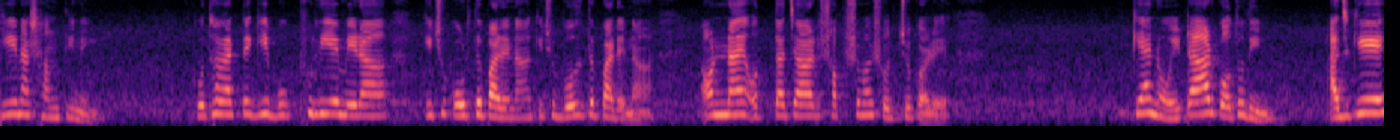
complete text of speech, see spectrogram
গিয়ে না শান্তি নেই। কোথাও একটা গিয়ে বুক ফুলিয়ে মেয়েরা কিছু করতে পারে না, কিছু বলতে পারে না। অন্যায়, অত্যাচার সবসময় সহ্য করে। কেন? এটা আর কতদিন? আজকে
